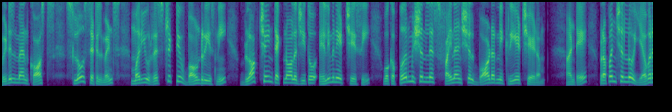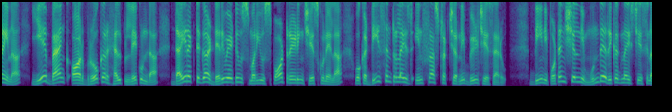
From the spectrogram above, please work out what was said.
middleman costs slow settlements మరియు రెస్ట్రిక్టివ్ బౌండరీస్ని బ్లాక్ చైన్ టెక్నాలజీతో ఎలిమినేట్ చేసి ఒక పర్మిషన్లెస్ ఫైనాన్షియల్ బార్డర్ని క్రియేట్ చేయడం. అంటే ప్రపంచంలో ఎవరైనా ఏ బ్యాంక్ ఆర్ బ్రోకర్ హెల్ప్ లేకుండా డైరెక్ట్గా డెరివేటివ్స్ మరియు స్పాట్ ట్రేడింగ్ చేసుకునేలా ఒక డీసెంట్రలైజ్డ్ ఇన్ఫ్రాస్ట్రక్చర్ని బిల్డ్ చేశారు. దీని పొటెన్షియల్ని ముందే రికగ్నైజ్ చేసిన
